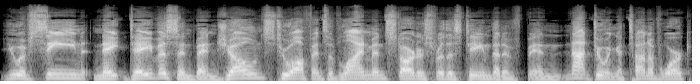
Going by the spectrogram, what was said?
You have seen Nate Davis and Ben Jones, two offensive linemen, starters for this team that have been not doing a ton of work,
